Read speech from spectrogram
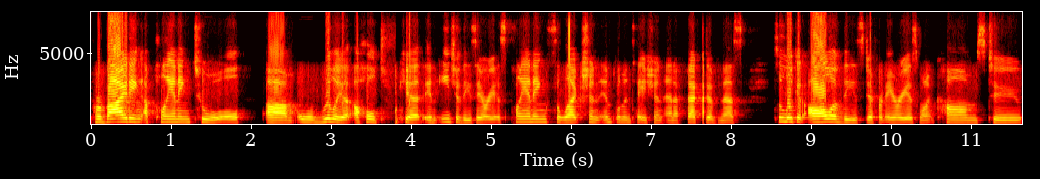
providing a planning tool um, or really a, a, whole toolkit in each of these areas, planning, selection, implementation, and effectiveness to look at all of these different areas when it comes to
